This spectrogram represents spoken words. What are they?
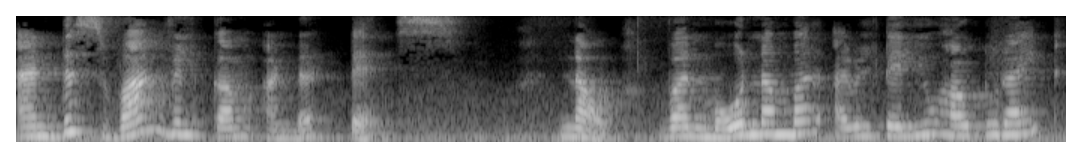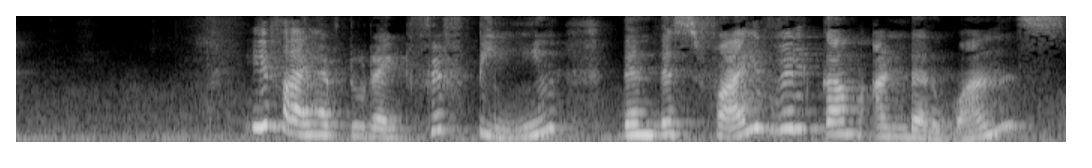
and this one will come under tens. Now, one more number I will tell you how to write. If I have to write 15, then this 5 will come under ones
